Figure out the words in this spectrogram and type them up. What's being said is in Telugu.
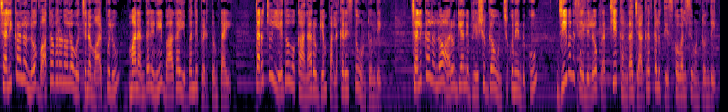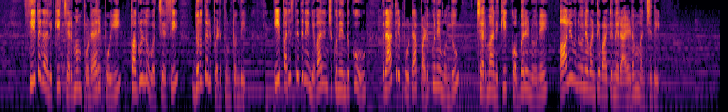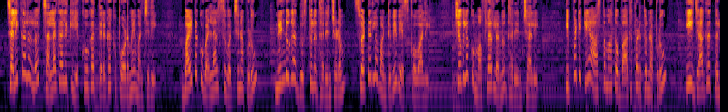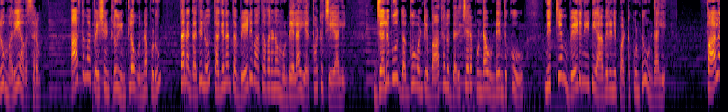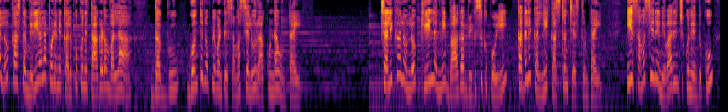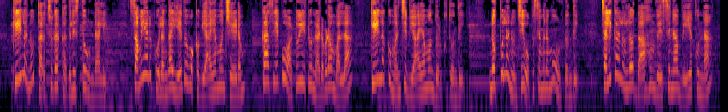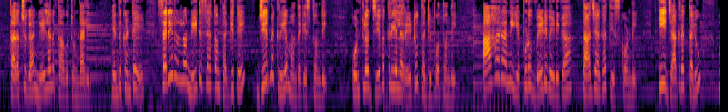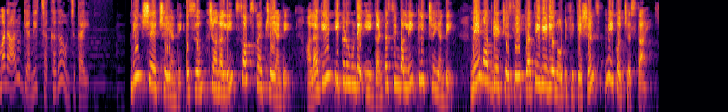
చలికాలంలో వాతావరణంలో వచ్చిన మార్పులు మనందరినీ బాగా ఇబ్బంది పెడుతుంటాయి. తరచూ ఏదో ఒక అనారోగ్యం పలకరిస్తూ ఉంటుంది. చలికాలంలో ఆరోగ్యాన్ని భేషుగ్గా ఉంచుకునేందుకు జీవనశైలిలో ప్రత్యేకంగా జాగ్రత్తలు తీసుకోవలసి ఉంటుంది. శీతగాలికి చర్మం పొడారిపోయి పగుళ్ళు వచ్చేసి దురదలు పెడుతుంటుంది. ఈ పరిస్థితిని నివారించుకునేందుకు రాత్రిపూట పడుకునే ముందు చర్మానికి కొబ్బరి నూనె ఆలివ్ నూనె వంటి వాటిని రాయడం మంచిది. చలికాలంలో చల్లగాలికి ఎక్కువగా తిరగకపోవడమే మంచిది. బయటకు వెళ్ళాల్సి వచ్చినప్పుడు నిండుగా దుస్తులు ధరించడం స్వెటర్ల వంటివి వేసుకోవాలి. చెవులకు మఫ్లర్లను ధరించాలి. ఇప్పటికే ఆస్తమాతో బాధపడుతున్నప్పుడు ఈ జాగ్రత్తలు మరీ అవసరం. ఆస్తమా పేషెంట్లు ఇంట్లో ఉన్నప్పుడు తన గదిలో తగినంత వేడి వాతావరణం ఉండేలా ఏర్పాటు చేయాలి. జలుబు దగ్గు వంటి బాధలు దరిచేరకుండా ఉండేందుకు నిత్యం వేడి నీటి ఆవిరిని పట్టుకుంటూ ఉండాలి. పాలలో కాస్త మిరియాల పొడిని కలుపుకుని తాగడం వల్ల దగ్గు గొంతు నొప్పి వంటి సమస్యలు రాకుండా ఉంటాయి. చలికాలంలో కీళ్ళన్నీ బాగా బిగుసుకుపోయి కదలికల్ని కష్టం చేస్తుంటాయి. ఈ సమస్యని నివారించుకునేందుకు కీళ్ళను తరచుగా కదిలిస్తూ ఉండాలి. సమయానుకూలంగా ఏదో ఒక వ్యాయామం చేయడం కాసేపు అటూ ఇటూ నడవడం వల్ల కీళ్ళకు మంచి వ్యాయామం దొరుకుతుంది. నొప్పుల నుంచి ఉపశమనమూ ఉంటుంది. చలికాలంలో దాహం వేసినా వేయకున్నా తరచుగా నీళ్ళను తాగుతుండాలి. ఎందుకంటే శరీరంలో నీటి శాతం తగ్గితే జీర్ణక్రియ మందగిస్తుంది. ఒంట్లో జీవక్రియల రేటు తగ్గిపోతుంది. ఆహారాన్ని ఎప్పుడూ వేడివేడిగా తాజాగా తీసుకోండి. ఈ జాగ్రత్తలు మన ఆరోగ్యాన్ని చక్కగా ఉంచుతాయి. షేర్ చేయండి. కోసం ఛానల్ని సబ్స్క్రైబ్ చేయండి. అలాగే ఇక్కడ ఉండే ఈ గంట సింబల్ని క్లిక్ చేయండి. మేము అప్డేట్ చేసే ప్రతి వీడియో నోటిఫికేషన్స్ మీకు వచ్చేస్తాయి.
